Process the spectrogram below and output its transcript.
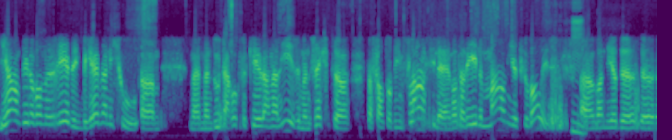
Ja, om de een of andere reden. Ik begrijp dat niet goed. Um, men, men, doet daar ook verkeerde analyse. Men zegt uh, dat zal tot inflatie leiden, wat dat helemaal niet het geval is. Hmm. Uh, wanneer de, de,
